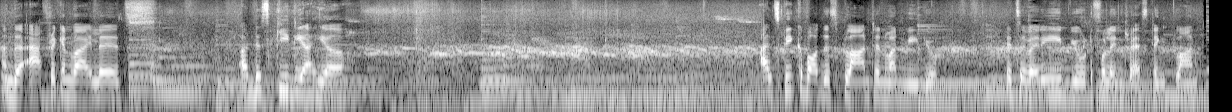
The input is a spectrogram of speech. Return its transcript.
and the African violets, a dischidia here. I'll speak about this plant in one video. It's a very beautiful, interesting plant.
